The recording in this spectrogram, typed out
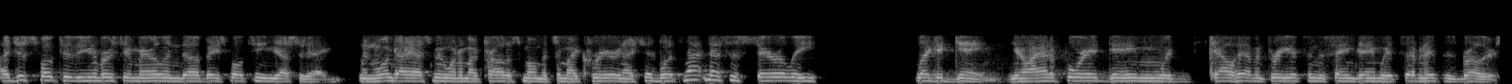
I just spoke to the University of Maryland uh, baseball team yesterday, and one guy asked me one of my proudest moments in my career, and I said, "Well, it's not necessarily." Like a game. You know, I had a four hit game with Cal having three hits in the same game. We had seven hits as brothers.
